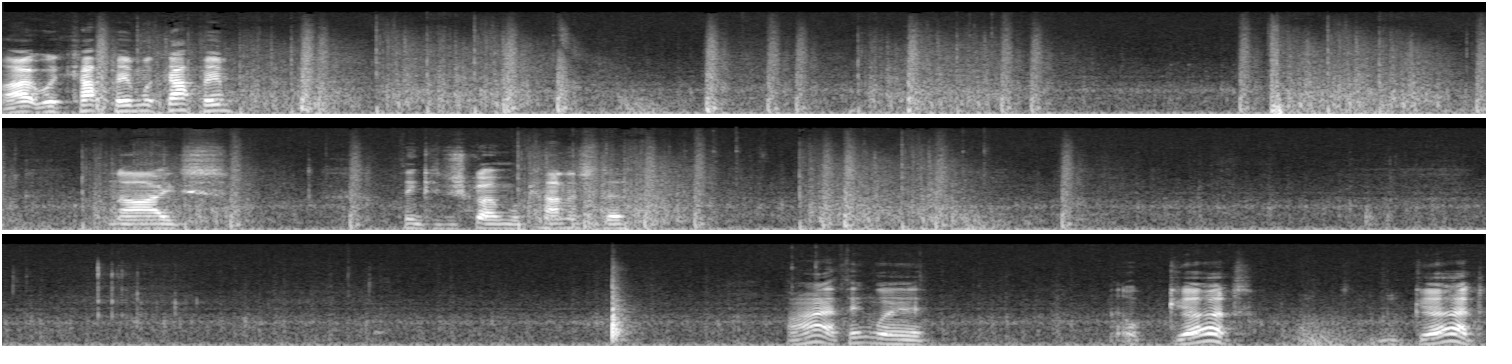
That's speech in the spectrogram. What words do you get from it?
Alright, we're capping, we're capping. Nice. Him with canister. Alright, I think we're oh good. Good.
